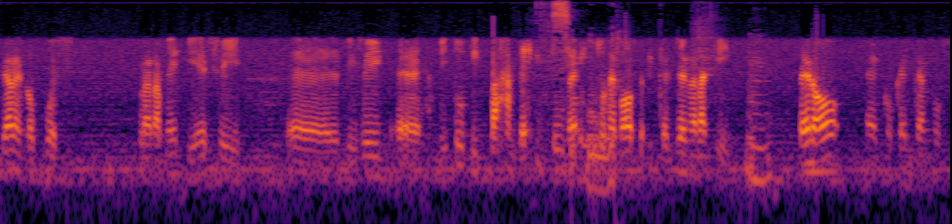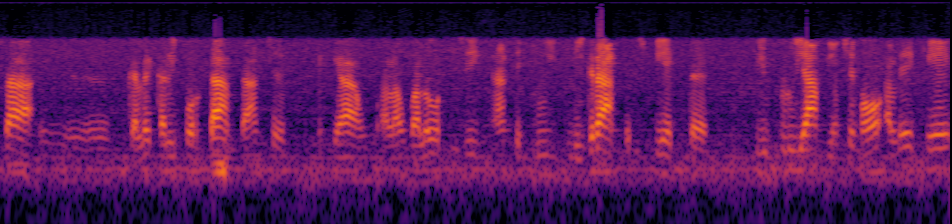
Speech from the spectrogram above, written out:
non può chiaramente essi eh, di, eh, di tutti in banda in tutte, in tutte le mostre che genera chi mm. però ecco che non sta eh, che l'importanza anche che ha un, ha un valore di, anche più, più grande rispetto più, più ampio diciamo, a lei che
